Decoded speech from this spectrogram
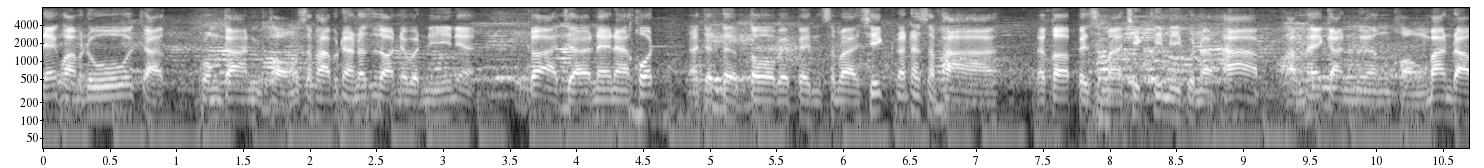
ได้ความรู้จากโครงการของสภาผู้แทนราษฎรในวันนี้เนี่ยก็อาจจะในอนาคตอาจจะเติบโตไปเป็นสมาชิกรัฐสภา แล้วก็เป็นสมาชิกที่มีคุณภาพทำให้การเมืองของบ้านเรา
